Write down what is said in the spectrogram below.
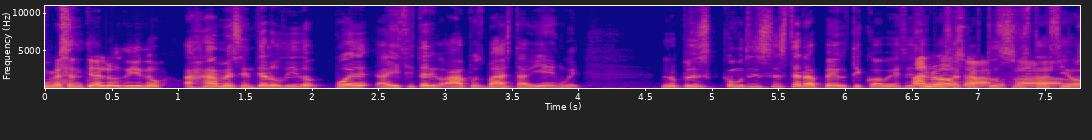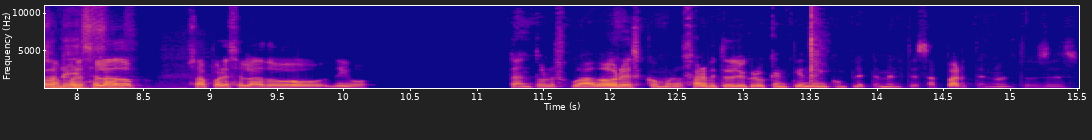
Me sentí aludido. Ajá, me sentí aludido. Pues, ahí sí te digo, ah, pues va, está bien, güey. Pero pues es como tú dices, es terapéutico a veces ah, y no, vas a sacar sea, tus frustraciones. O sea, por ese lado, o sea, por ese lado, digo, tanto los jugadores como los árbitros yo creo que entienden completamente esa parte, ¿no? Entonces,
